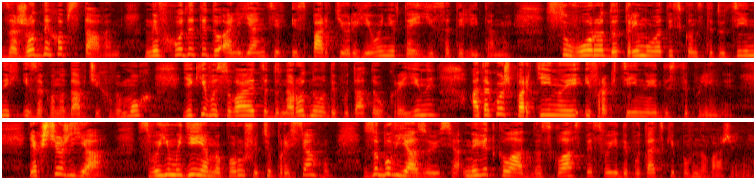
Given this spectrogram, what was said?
за жодних обставин не входити до альянсів із партією регіонів та її сателітами, суворо дотримуватись конституційних і законодавчих вимог, які висуваються до народного депутата України, а також партійної і фракційної дисципліни. Якщо ж я своїми діями порушу цю присягу, зобов'язуюся невідкладно скласти свої депутатські повноваження.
